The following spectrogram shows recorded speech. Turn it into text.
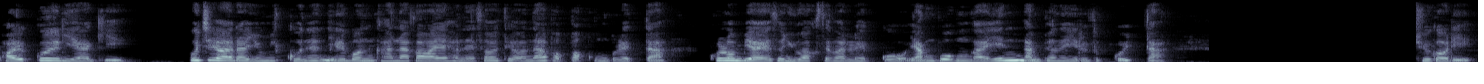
벌꿀 이야기 후지와라 유미코는 일본 가나가와의 현에서 태어나 법학 공부를 했다. 콜롬비아에서 유학 생활을 했고 양봉가인 남편의 일을 돕고 있다. 줄거리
